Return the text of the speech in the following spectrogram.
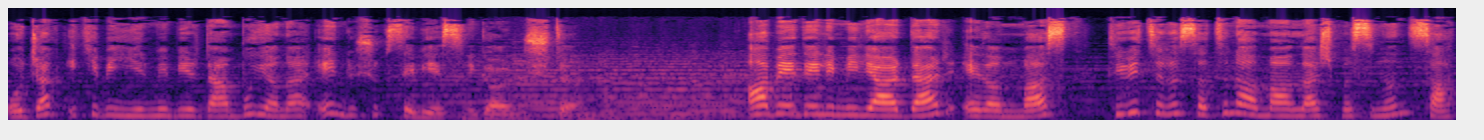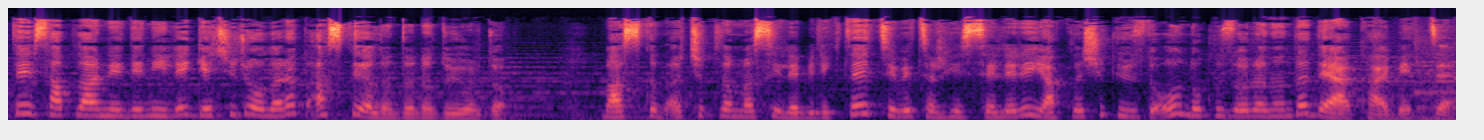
Ocak 2021'den bu yana en düşük seviyesini görmüştü. ABD'li milyarder Elon Musk, Twitter'ı satın alma anlaşmasının sahte hesaplar nedeniyle geçici olarak askıya alındığını duyurdu. Musk'ın açıklamasıyla birlikte Twitter hisseleri yaklaşık %19 oranında değer kaybetti.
